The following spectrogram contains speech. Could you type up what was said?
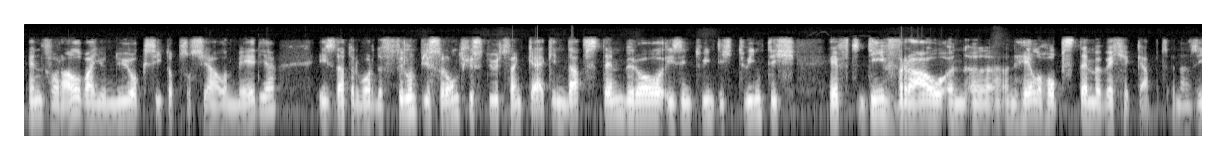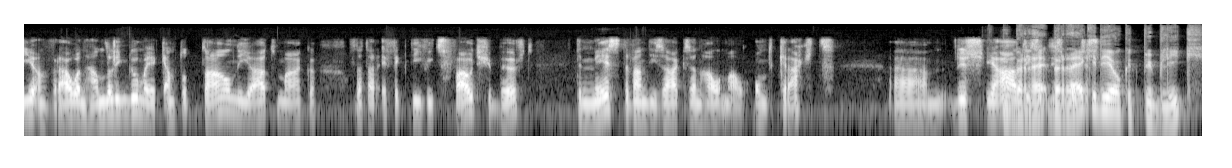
En vooral wat je nu ook ziet op sociale media, is dat er worden filmpjes rondgestuurd van kijk, in dat stembureau is in 2020 heeft die vrouw een, een, een hele hoop stemmen weggekapt. En dan zie je een vrouw een handeling doen, maar je kan totaal niet uitmaken of dat daar effectief iets fout gebeurt. De meeste van die zaken zijn allemaal ontkracht. Um, dus ja, bereik, het is, het is bereiken die ook het publiek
